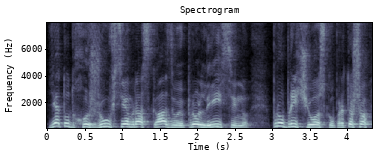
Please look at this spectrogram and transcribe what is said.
Я тут хожу, всем рассказываю про лисину, про прическу, про то, что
